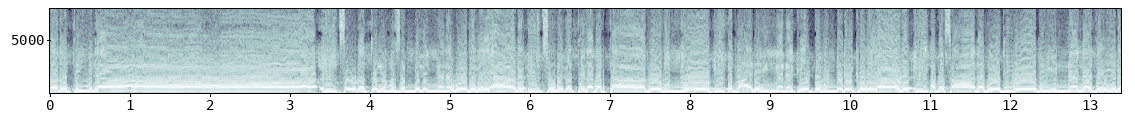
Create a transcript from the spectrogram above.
ترتيلا സൂറത്തുൽ മുസമ്മിൽ ഇങ്ങനെ ഓതുകയാണ്. സ്വർഗത്തിലെ ഭർത്താവ് ഓതുന്നു ഭാര്യ ഇങ്ങനെ കേട്ടുകൊണ്ടിരിക്കുകയാണ്. അവസാന ഓതി ഓതി ഇന്നലെ ധൈര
